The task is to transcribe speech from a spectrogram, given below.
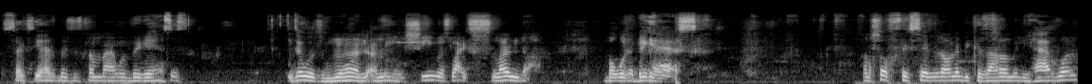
sexy ass bitches come by with big asses. There was one, I mean, she was like slender, but with a big ass. I'm so fixated on it because I don't really have one.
